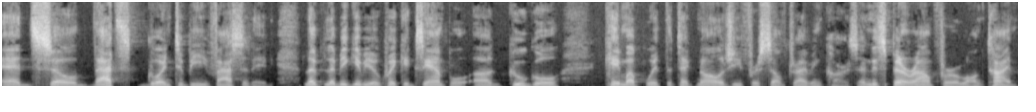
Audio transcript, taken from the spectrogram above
And so that's going to be fascinating. Let, let me give you a quick example. Uh, Google came up with the technology for self driving cars, and it's been around for a long time.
